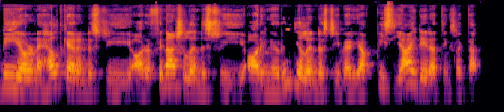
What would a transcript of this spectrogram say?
be you're in a healthcare industry or a financial industry or in a retail industry where you have PCI data, things like that,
